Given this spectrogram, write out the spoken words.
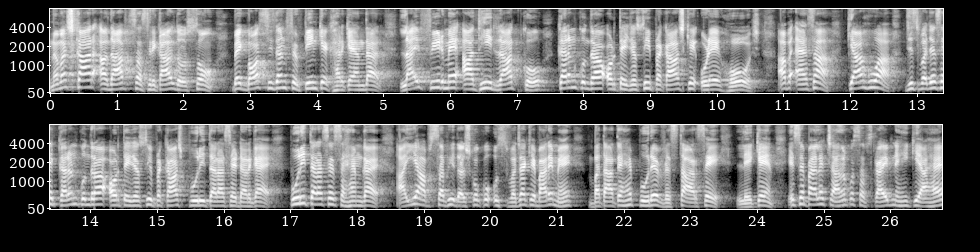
नमस्कार, आदाब सत दोस्तों। बिग बॉस सीज़न 15 के घर के अंदर लाइव फ़ीड में आधी रात को करण कुंद्रा और तेजस्वी प्रकाश के उड़े होश। अब ऐसा क्या हुआ जिस वजह से करण कुंद्रा और तेजस्वी प्रकाश पूरी तरह से डर गए, पूरी तरह से सहम गए? आइए आप सभी दर्शकों को उस वजह के बारे में बताते हैं पूरे विस्तार से। लेकिन इससे पहले चैनल को सब्सक्राइब नहीं किया है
